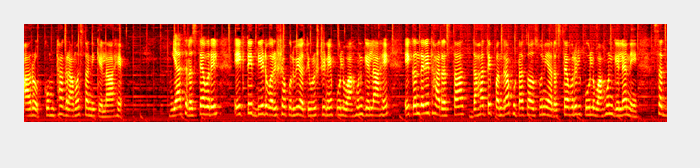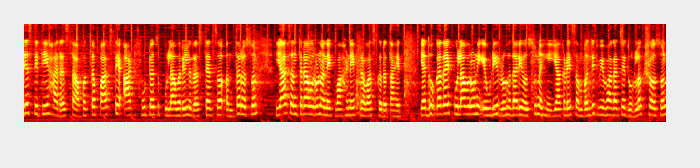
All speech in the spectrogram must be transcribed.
आरोप कुमठा ग्रामस्थांनी केला आहे. याच रस्त्यावरील एक ते दीड वर्षापूर्वी अतिवृष्टीने पूल वाहून गेला आहे. एकंदरीत हा रस्ता दहा ते पंधरा फुटाचा असून या रस्त्यावरील पूल वाहून गेल्याने सद्यस्थिती हा रस्ता फक्त पाच ते आठ फूटच पुलावरील रस्त्याचं अंतर असून याच अंतरावरून अनेक वाहने प्रवास करत आहेत. या धोकादायक पुलावरून एवढी रहदारी असूनही याकडे संबंधित विभागाचे दुर्लक्ष असून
